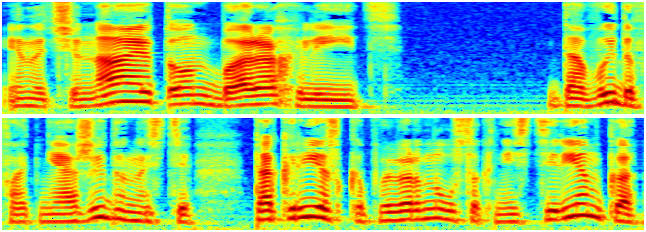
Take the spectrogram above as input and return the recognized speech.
и начинает он барахлить. Давыдов от неожиданности так резко повернулся к Нестеренко,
